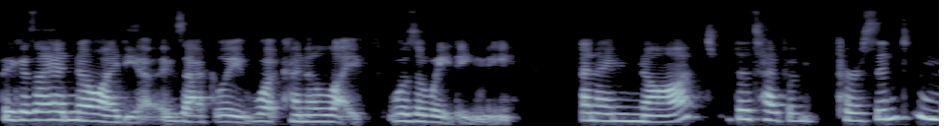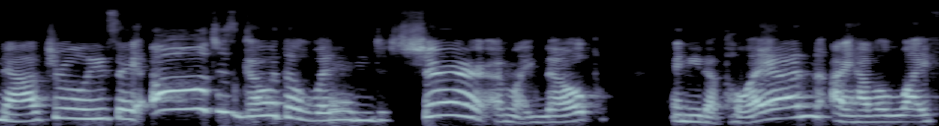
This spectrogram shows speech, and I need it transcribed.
Because I had no idea exactly what kind of life was awaiting me. And I'm not the type of person to naturally say, oh, I'll just go with the wind. Sure. I'm like, nope. I need a plan. I have a life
